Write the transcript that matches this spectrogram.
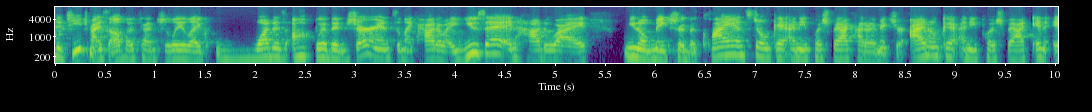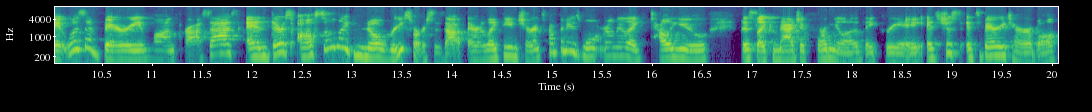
to teach myself essentially like what is up with insurance and like how do I use it and how do I you know make sure the clients don't get any pushback? How do I make sure I don't get any pushback? And it was a very long process. And there's also like no resources out there. Like the insurance companies won't really like tell you this like magic formula they create. It's just it's very terrible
